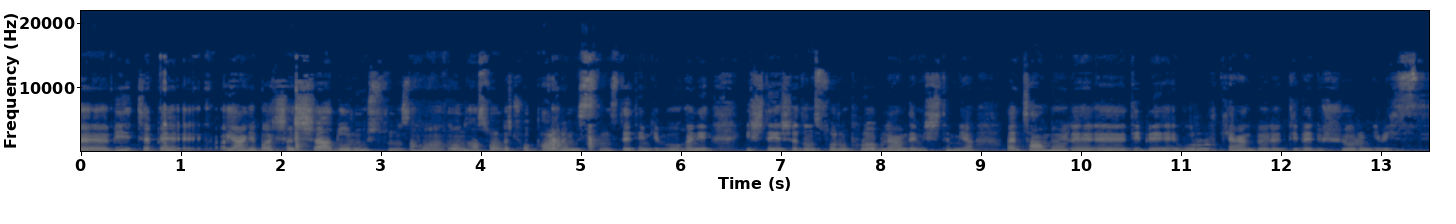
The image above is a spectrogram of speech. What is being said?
E, Bir tepe yani baş aşağı durmuşsunuz ama ondan sonra da toparlamışsınız. Dediğim gibi bu hani işte yaşadığınız sorun problem demiştim ya. Hani tam böyle e, dibi vururken böyle dibe düşüyorum gibi his,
